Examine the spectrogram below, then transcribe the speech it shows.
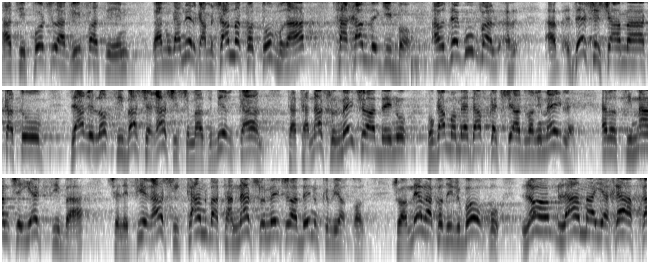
הסיפור של הגריפסים, רם גמליאל, גם שם כתוב רק חכם וגיבור. אבל זה גוף, זה ששם כתוב, זה הרי לא סיבה שרש"י שמסביר כאן את הטענה של משה רבנו, הוא גם אומר דווקא את שתי הדברים האלה, אלא סימן שיש סיבה שלפי רש"י כאן בתנ"ך של משה רבנו כביכול, שהוא אומר לקדוש ברוך הוא, לא, למה יכרה אפך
